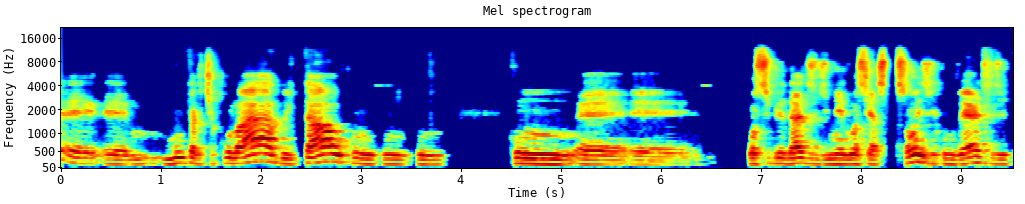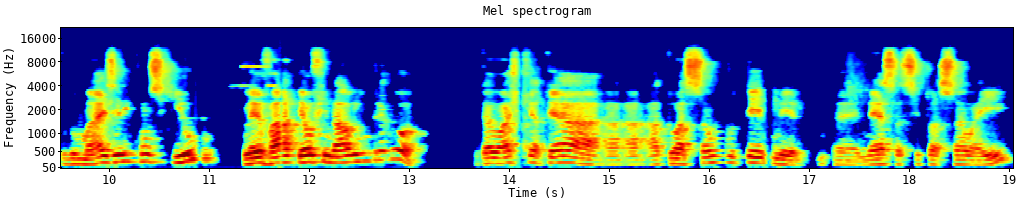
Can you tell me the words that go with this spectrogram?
é, é muito articulado e tal, com, com, com, com é, é, possibilidades de negociações, de conversas e tudo mais, ele conseguiu levar até o final e entregou. Então, eu acho que até a, a, a atuação do Temer é, nessa situação aí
